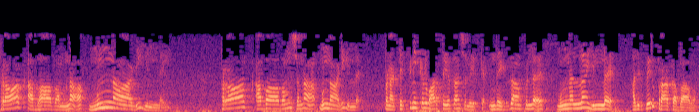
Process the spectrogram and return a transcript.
பிராக் அபாவம்னா முன்னாடி இல்லை. பிராக் அபாவம் சொன்னா முன்னாடி இல்லை. இப்ப நான் டெக்னிக்கல் வார்த்தையை தான் சொல்லியிருக்கேன். இந்த எக்ஸாம்பிள்ல முன்னெல்லாம் இல்லை. அதுக்கு பேரு பிராக் அபாவம்.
